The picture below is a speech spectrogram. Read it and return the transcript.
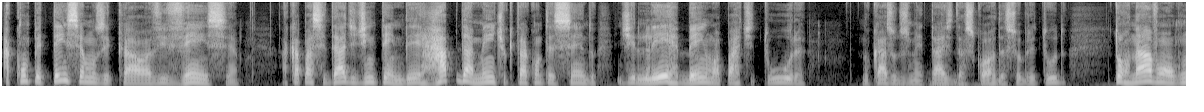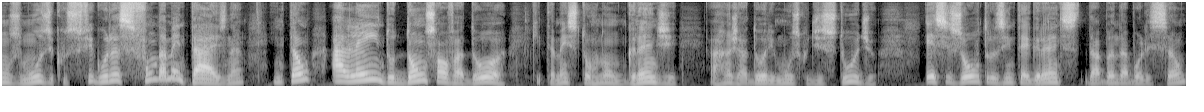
a competência musical, a vivência, a capacidade de entender rapidamente o que está acontecendo, de ler bem uma partitura, no caso dos metais e das cordas, sobretudo, tornavam alguns músicos figuras fundamentais. Né? Então, além do Dom Salvador, que também se tornou um grande arranjador e músico de estúdio, esses outros integrantes da banda Abolição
